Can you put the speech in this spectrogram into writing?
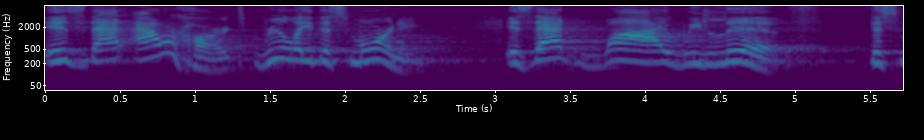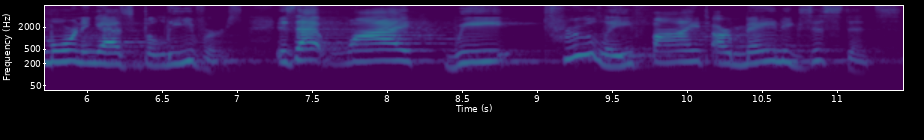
Is that our heart really this morning? Is that why we live this morning as believers? Is that why we truly find our main existence?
